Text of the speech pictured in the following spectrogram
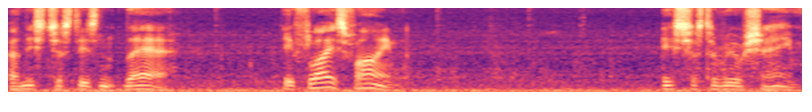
and this just isn't there. It flies fine. It's just a real shame.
